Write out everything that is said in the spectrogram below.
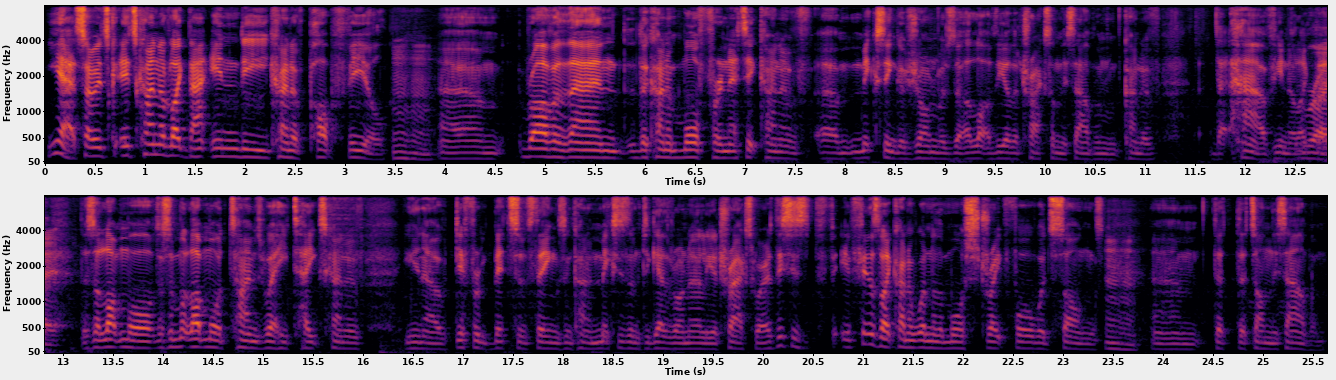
Yeah, so it's it's kind of like that indie kind of pop feel, Mm-hmm. um, rather than the kind of more frenetic kind of um, mixing of genres that a lot of the other tracks on this album kind of that have. You know, like the- there's a lot more. There's a lot more times where he takes kind of you know different bits of things and kind of mixes them together on earlier tracks. Whereas this is it feels like kind of one of the more straightforward songs um, that that's on this album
